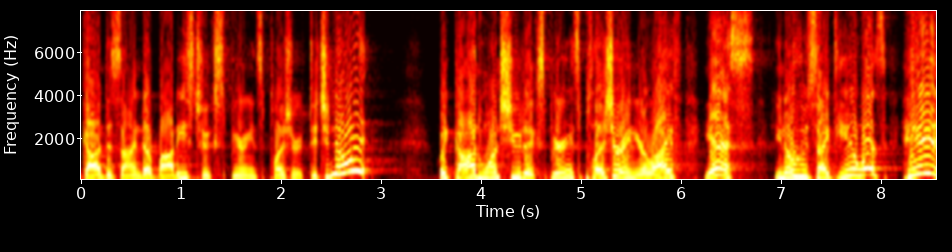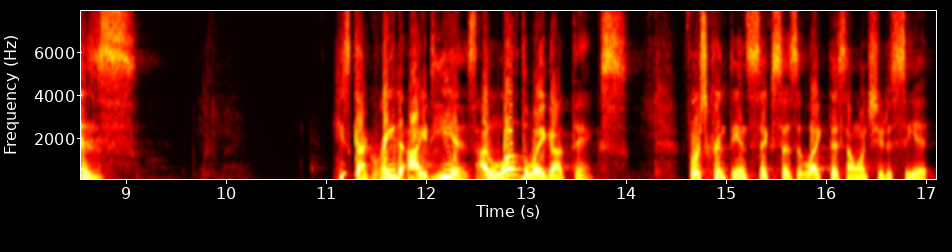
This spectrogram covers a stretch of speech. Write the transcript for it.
God designed our bodies to experience pleasure. Did you know it? Wait, God wants you to experience pleasure in your life? Yes. You know whose idea was? His. He's got great ideas. I love the way God thinks. 1 Corinthians 6 says it like this. I want you to see it.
